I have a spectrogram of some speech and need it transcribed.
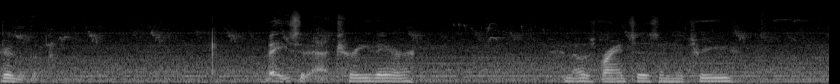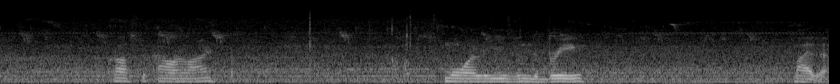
Here's the base of that tree there. And those branches and the trees across the power line. More leaves and debris by the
